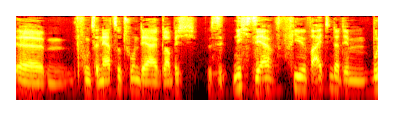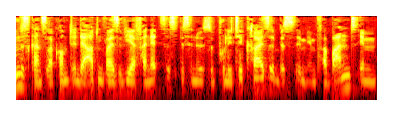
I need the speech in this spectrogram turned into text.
ähm, Funktionär zu tun, der, glaube ich, nicht sehr viel weit hinter dem Bundeskanzler kommt in der Art und Weise, wie er vernetzt ist, bis in höchste Politikkreise, bis im, im Verband, im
